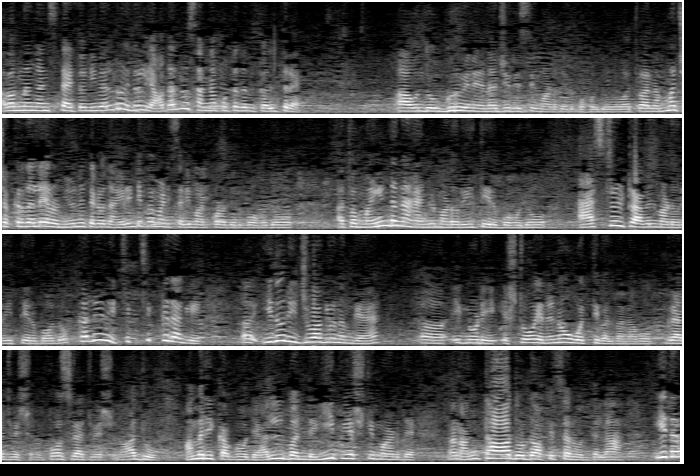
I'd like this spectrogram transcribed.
ಅವಾಗ ನಂಗೆ ಅನಿಸ್ತಾ ಇತ್ತು ನೀವೆಲ್ಲರೂ ಇದ್ರಲ್ಲಿ ಯಾವುದಾದ್ರೂ ಸಣ್ಣ ಪುಟ್ಟದನ್ನು ಕಲ್ತ್ರೆ ಆ ಒಂದು ಗುರುವಿನ ಎನರ್ಜಿ ರಿಸೀವ್ ಮಾಡೋದಿರಬಹುದು, ಅಥವಾ ನಮ್ಮ ಚಕ್ರದಲ್ಲೇ ಇರೋ ನ್ಯೂನತೆಗಳನ್ನ ಐಡೆಂಟಿಫೈ ಮಾಡಿ ಸರಿ ಮಾಡ್ಕೊಳ್ಳೋದಿರಬಹುದು, ಅಥವಾ ಮೈಂಡ್ ಅನ್ನ ಹ್ಯಾಂಡಲ್ ಮಾಡೋ ರೀತಿ ಇರಬಹುದು ಆಸ್ಟ್ರಲ್ ಟ್ರಾವೆಲ್ ಮಾಡೋ ರೀತಿ ಇರಬಹುದು, ಕಲೀರಿ ಚಿಕ್ಕ ಚಿಕ್ಕದಾಗಿ. ಇದು ನಿಜವಾಗ್ಲೂ ನಮಗೆ ಈಗ ನೋಡಿ, ಎಷ್ಟೋ ಏನೇನೋ ಓದ್ತೀವಲ್ವ ನಾವು? ಗ್ರಾಜುಯೇಷನ್ ಪೋಸ್ಟ್ ಗ್ರಾಜುಯೇಷನ್ ಅದು. ಅಮೆರಿಕಾಗೆ ಹೋದೆ, ಅಲ್ಲಿ ಬಂದೆ, ಈ ಪಿ ಎಚ್ ಡಿ ಮಾಡಿದೆ. ನಾನು ಅಂಥ ದೊಡ್ಡ ಆಫೀಸರ್ ಅಂತಲ್ಲ ಈ ತರ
